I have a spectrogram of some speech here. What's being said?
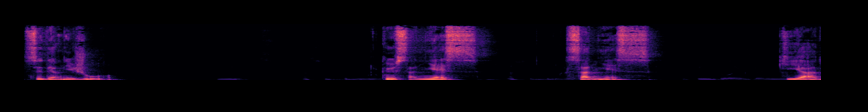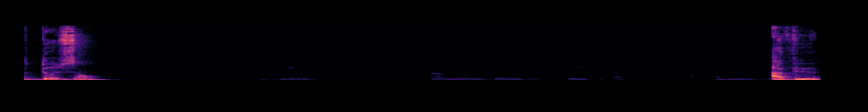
ces derniers jours, que sa nièce, sa nièce, qui a deux ans, a vu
